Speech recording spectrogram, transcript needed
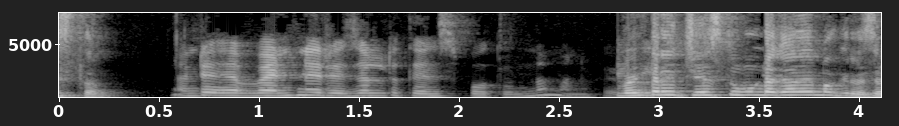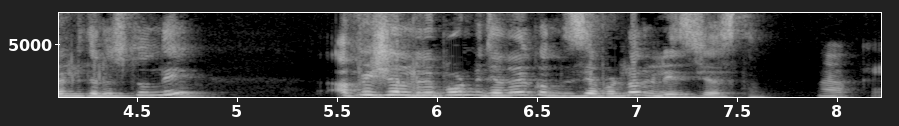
ఇస్తాం. అంటే వెంటనే రిజల్ట్ తెలిసిపోతుందా మనకి? వెంటనే చేస్తూ ఉండగానే మాకు రిజల్ట్ తెలుస్తుంది. అఫీషియల్ రిపోర్ట్ జనరల్గా కొంతసేపట్లో రిలీజ్ చేస్తాం. ఓకే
